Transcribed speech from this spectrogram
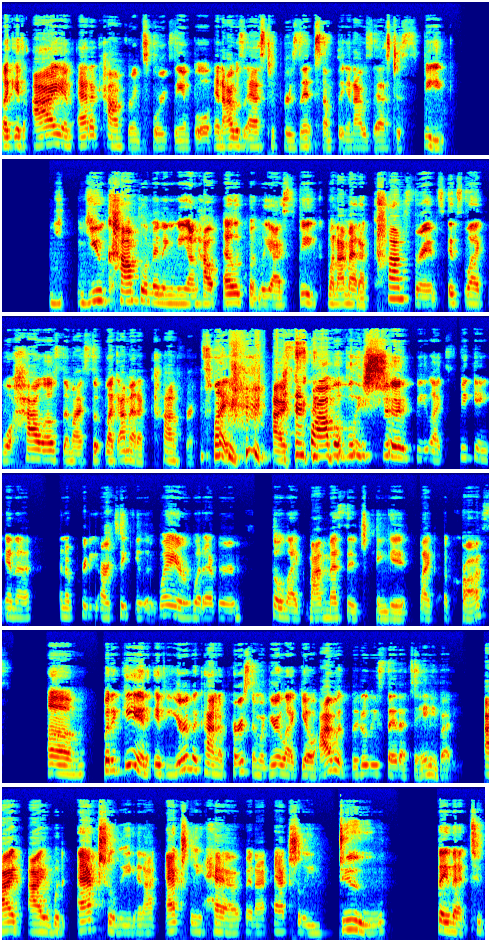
Like if I am at a conference, for example, and I was asked to present something and I was asked to speak, you complimenting me on how eloquently I speak when I'm at a conference, it's like, well, how else am I so, like I'm at a conference? Like I probably should be like speaking in a in a pretty articulate way or whatever, so like my message can get like across. Um, but again, if you're the kind of person where you're like, yo, I would literally say that to anybody. I I would actually, and I actually have, and I actually do say that to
